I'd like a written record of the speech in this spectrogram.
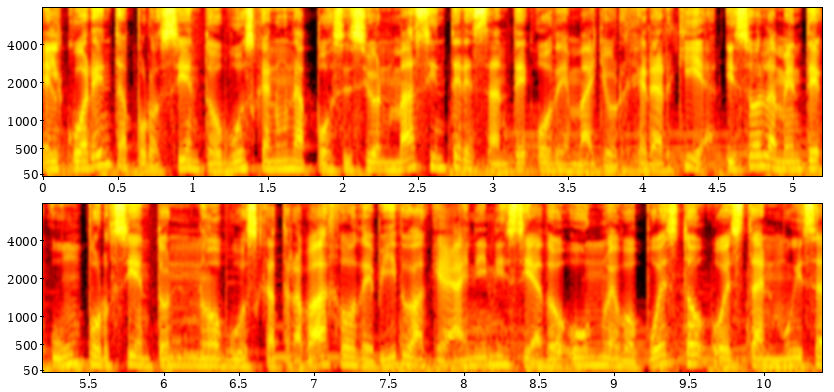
El 40% buscan una posición más interesante o de mayor jerarquía, y solamente un por ciento no busca trabajo debido a que han iniciado un nuevo puesto o están muy satisfechos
